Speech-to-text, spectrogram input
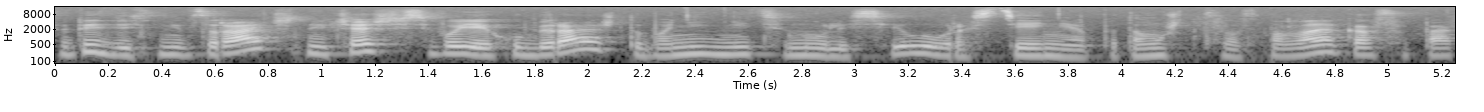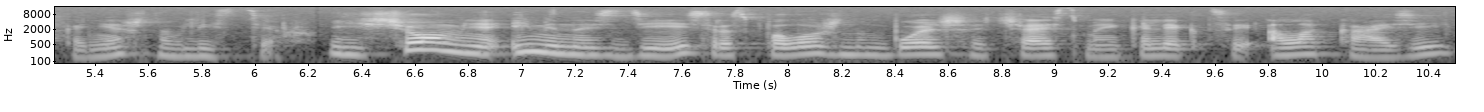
Цветы здесь невзрачные, чаще всего я их убираю, чтобы они не тянули силу у растения, потому что основная красота, конечно, в листьях. Еще у меня именно здесь расположена большая часть моей коллекции алаказий.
